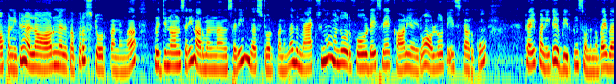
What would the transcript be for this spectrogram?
ஆஃப் பண்ணிவிட்டு நல்லா ஆறுனதுக்கப்புறம் ஸ்டோர் பண்ணுங்கள் ஃப்ரிட்ஜுனாலும் சரி நார்மல்னாலும் சரி நீங்கள் ஸ்டோர் பண்ணுங்கள் அது மேக்ஸிமம் வந்து ஒரு ஃபோர் டேஸ்லேயே காலி ஆயிரும். அவ்வளோ டேஸ்ட்டாக இருக்கும். ட்ரை பண்ணிவிட்டு எப்படி இருக்குன்னு சொல்லுங்கள் பை பாய்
